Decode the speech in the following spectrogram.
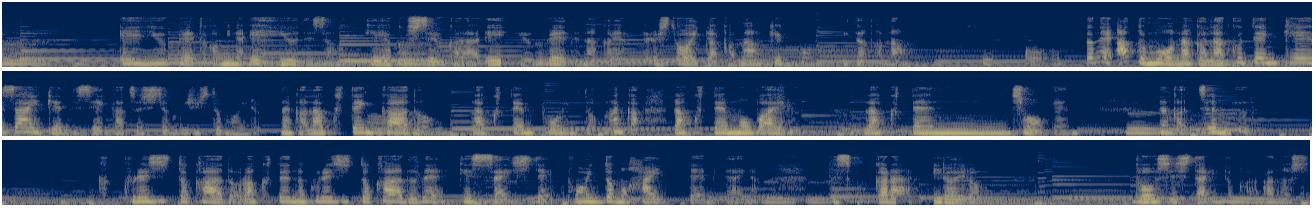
うん、auPay とかみんな au でさ契約してるから、auPay でなんかやってる人はいたかな結構いたかな。そっか。だね、あともうなんか楽天経済圏で生活してる人もいる。なんか楽天カード、楽天ポイント、なんか楽天モバイル、楽天証券、うん、なんか全部ククレジットカード、楽天のクレジットカードで決済して、ポイントも入ってみたいな。で、そこからいろいろ投資したりとか、うんあのキ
